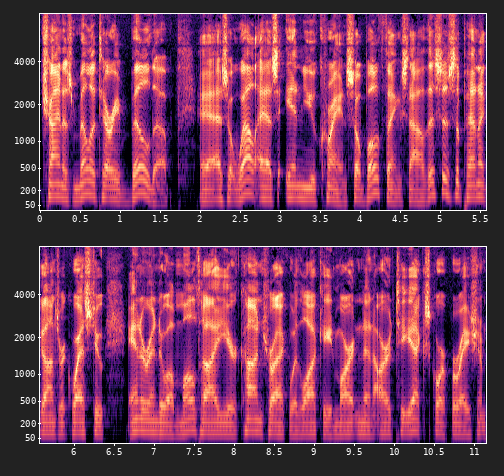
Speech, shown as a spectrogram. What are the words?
China's military buildup, as well as in Ukraine. So both things. Now, this is the Pentagon's request to enter into a multi-year contract with Lockheed Martin and RTX Corporation.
